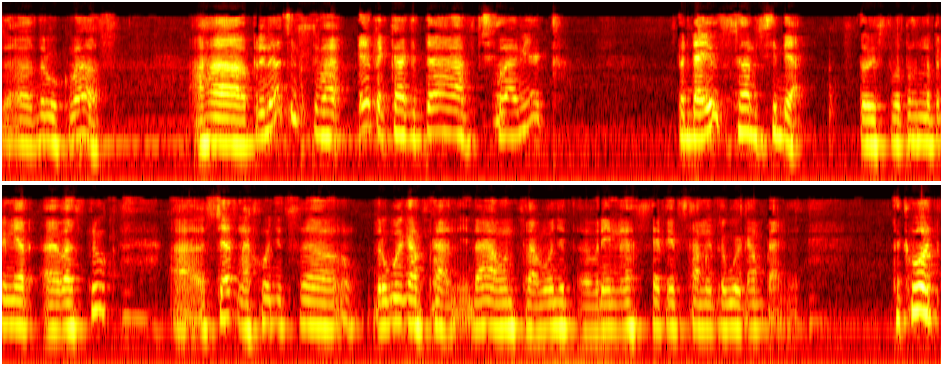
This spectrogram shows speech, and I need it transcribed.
а, друг вас, а предательство это когда человек предает сам себя. То есть вот он, например, э, ваш друг а, сейчас находится ну, в другой компании, да, он проводит время с этой самой другой компанией. Так вот,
